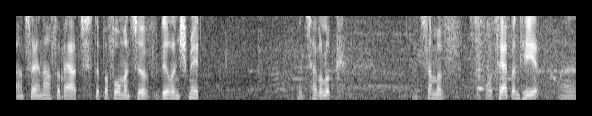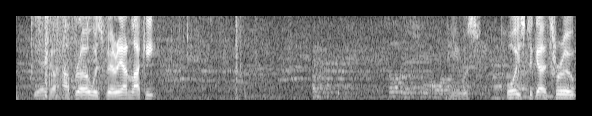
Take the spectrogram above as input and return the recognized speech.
Can't say enough about the performance of Dylan Schmidt. Let's have a look at some of what's happened here. Uh, Diego Abreu was very unlucky. He was poised to go through.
